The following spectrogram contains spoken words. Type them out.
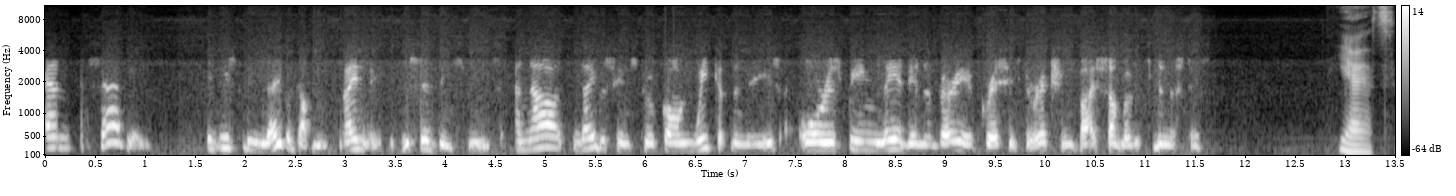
And sadly, it used to be Labor governments mainly who said these things, and now Labor seems to have gone weak at the knees or is being led in a very aggressive direction by some of its ministers. Yes.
